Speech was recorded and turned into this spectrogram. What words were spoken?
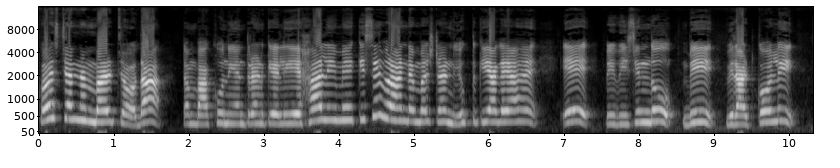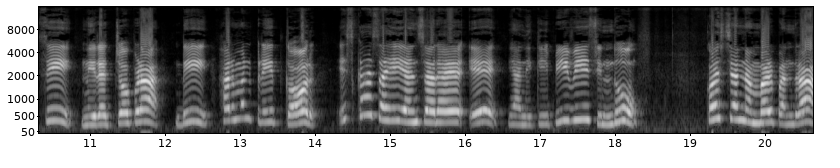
क्वेश्चन नंबर चौदह तंबाकू नियंत्रण के लिए हाल ही में किसे ब्रांड एम्बेसडर नियुक्त किया गया है। A, PV Sindhu, B, Virat Kohli, C, Neeraj Chopra, D, Harmanpreet Kaur. इसका सही आंसर है ए, यानी कि पीवी सिंधु। क्वेश्चन नंबर पंद्रह,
